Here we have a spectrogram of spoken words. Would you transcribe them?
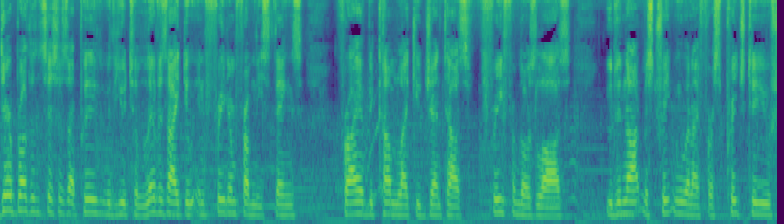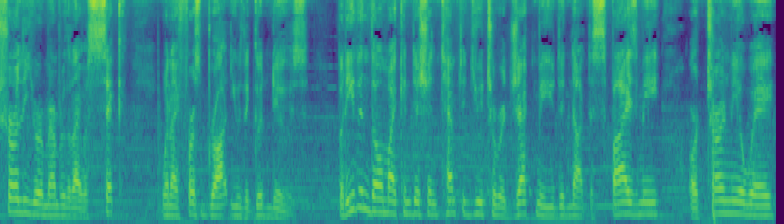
Dear brothers and sisters, I plead with you to live as I do in freedom from these things, for I have become like you Gentiles, free from those laws. You did not mistreat me when I first preached to you. Surely you remember that I was sick when I first brought you the good news. But even though my condition tempted you to reject me, you did not despise me or turn me away.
